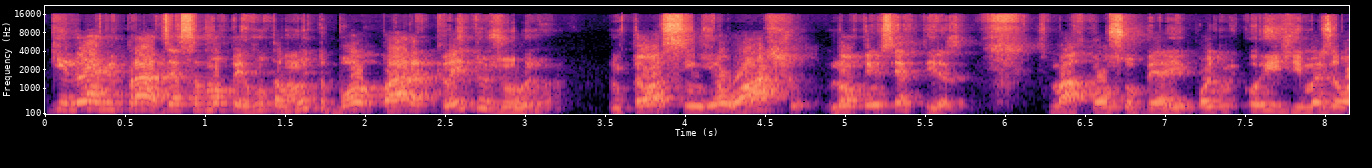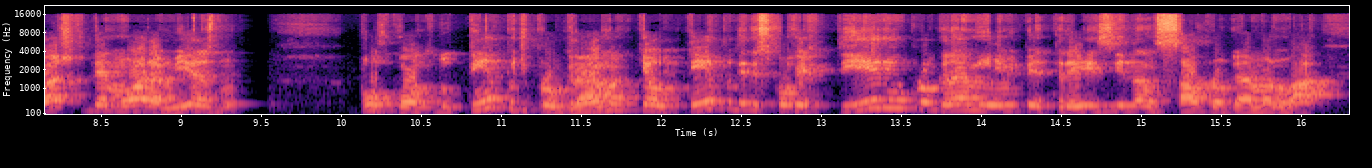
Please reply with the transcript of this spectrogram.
Guilherme Prats, essa é uma pergunta muito boa para Cleito Júnior. Então, assim, eu acho, não tenho certeza. Se Marcão souber aí, pode me corrigir, mas eu acho que demora mesmo por conta do tempo de programa, que é o tempo deles converterem o programa em MP3 e lançar o programa no ar.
